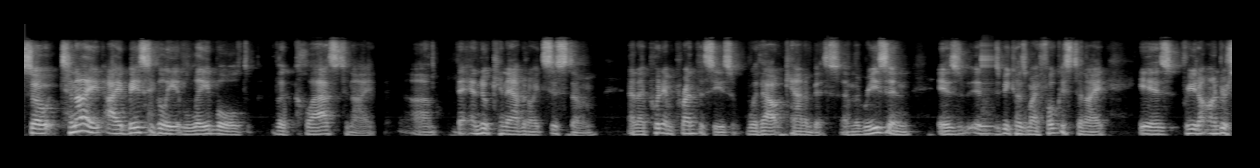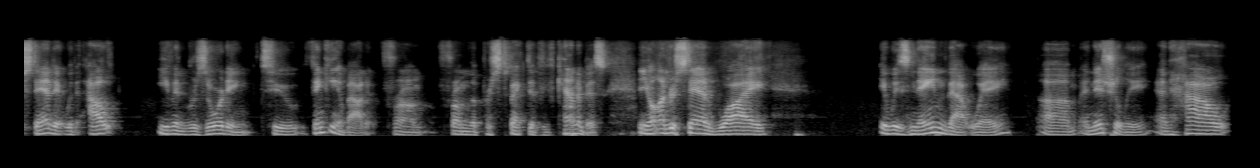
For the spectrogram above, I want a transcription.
So tonight, I basically labeled the class tonight um, the endocannabinoid system, and I put in parentheses without cannabis. And the reason is is because my focus tonight is for you to understand it without even resorting to thinking about it from from the perspective of cannabis, and you'll understand why it was named that way um, initially, and how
